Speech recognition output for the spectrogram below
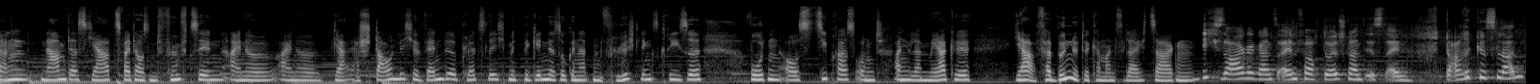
Dann nahm das Jahr 2015 eine, eine ja, erstaunliche Wende. Plötzlich mit Beginn der sogenannten Flüchtlingskrise wurden aus Tsipras und Angela Merkel ja, Verbündete kann man vielleicht sagen. Ich sage ganz einfach, Deutschland ist ein starkes Land.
